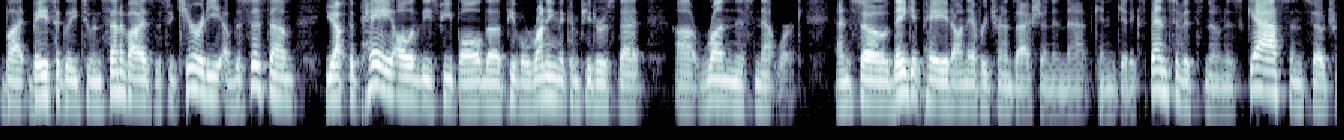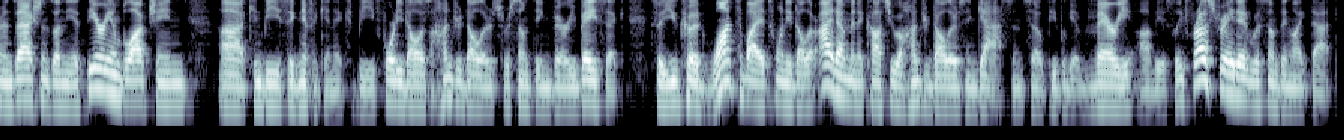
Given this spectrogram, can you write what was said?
but basically, to incentivize the security of the system, you have to pay all of these people, the people running the computers that uh, run this network. And so they get paid on every transaction, and that can get expensive. It's known as gas. And so transactions on the Ethereum blockchain uh, can be significant. It could be $40, $100 for something very basic. So you could want to buy a $20 item and it costs you $100 in gas. And so people get very obviously frustrated with something like that.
